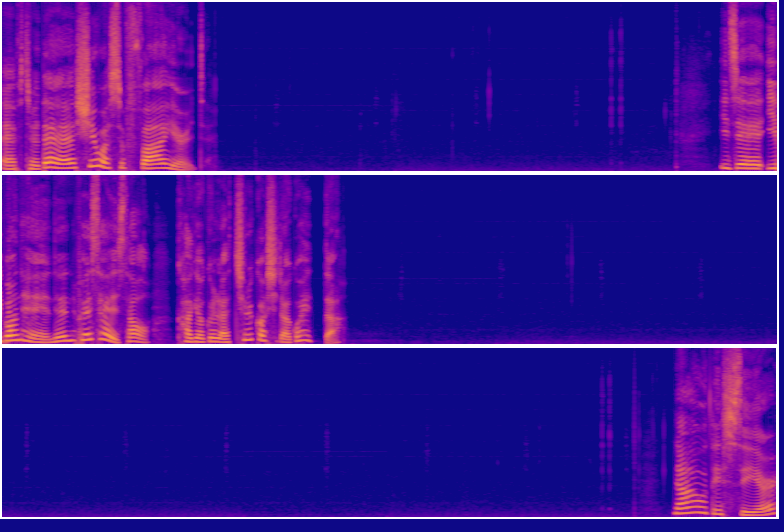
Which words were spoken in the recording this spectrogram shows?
After that, she was fired. 이제 이번 해에는 회사에서 가격을 낮출 것이라고 했다. Now this year,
